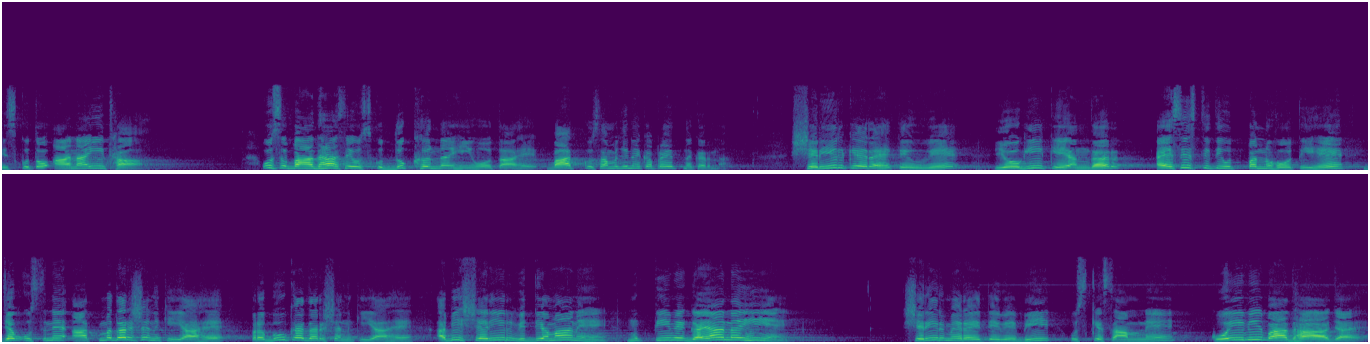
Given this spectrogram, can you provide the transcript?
इसको तो आना ही था। उस बाधा से उसको दुख नहीं होता है। बात को समझने का प्रयत्न करना। शरीर के रहते हुए, योगी के अंदर ऐसी स्थिति उत्पन्न होती है, जब उसने आत्मदर्शन किया है, प्रभु का दर्शन किया है। अभी शरीर विद्यमान है, मुक्ति में गया नहीं है। शरीर में रहते हुए भी उसके सामने कोई भी बाधा आ जाए,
